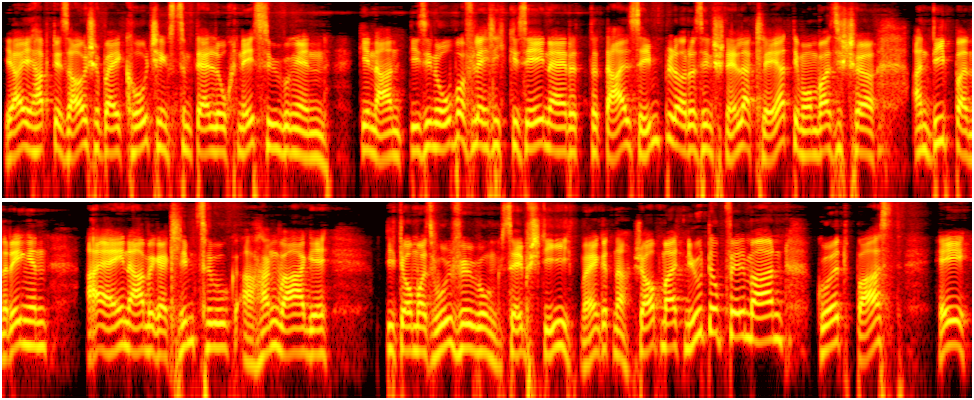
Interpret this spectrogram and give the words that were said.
ja, ich habe das auch schon bei Coachings zum Teil Loch Ness-Übungen genannt. Die sind oberflächlich gesehen total simpel oder sind schnell erklärt. Ich meine, was ist schon an Deep, an Ringen, ein einarmiger Klimmzug, eine Hangwaage. die Thomas Wolf Übung, selbst die, mein Gott, na, schaut mal den YouTube-Film an, gut, passt. Hey,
